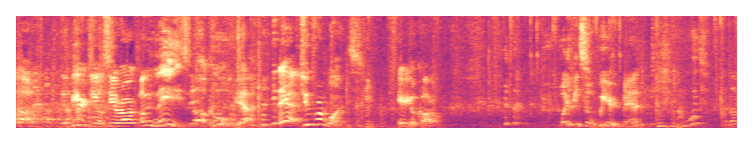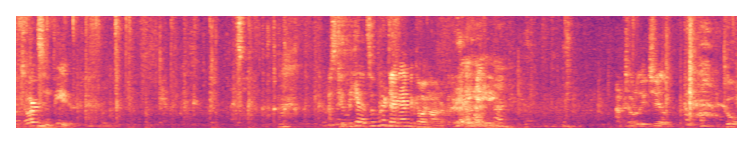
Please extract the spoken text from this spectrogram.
Oh, the beer deals here are amazing. Oh, cool, yeah. They have two for ones. Here you go, Carl. Why are you being so weird, man? What? I love tarts and beer. I feel- Yeah, it's a weird dynamic going on over there. Hey, hey. I'm totally chill. Cool.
